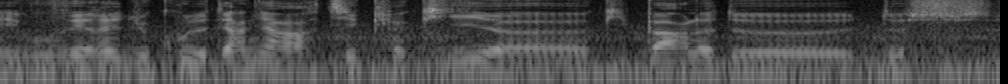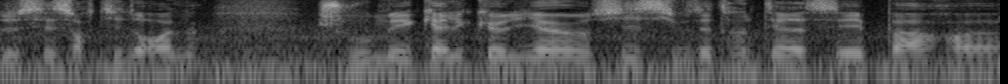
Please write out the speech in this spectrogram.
et vous verrez du coup le dernier article qui, euh, qui parle de, de, ces sorties drone. Je vous mets quelques liens aussi si vous êtes intéressé par euh,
